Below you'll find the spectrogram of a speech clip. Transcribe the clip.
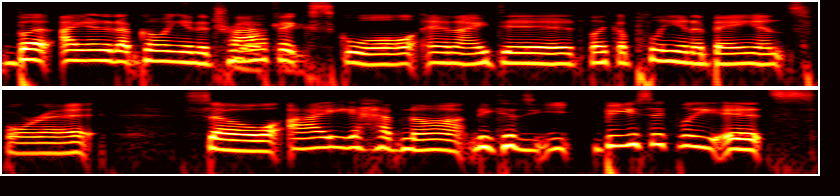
But I ended up going into traffic Lucky. school and I did like a plea in abeyance for it. So I have not because basically it's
